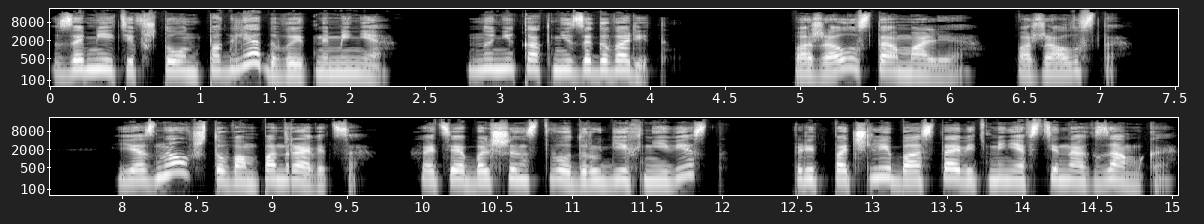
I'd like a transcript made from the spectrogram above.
заметив, что он поглядывает на меня, но никак не заговорит. «Пожалуйста, Амалия, Пожалуйста. Я знал, что вам понравится, хотя большинство других невест предпочли бы оставить меня в стенах замка,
